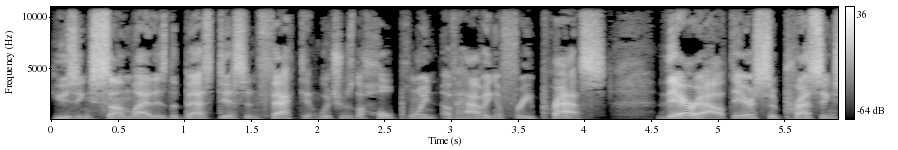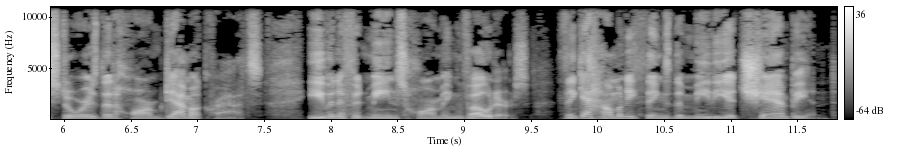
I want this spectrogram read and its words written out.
using sunlight as the best disinfectant, which was the whole point of having a free press. They're out there suppressing stories that harm Democrats, even if it means harming voters. Think of how many things the media championed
